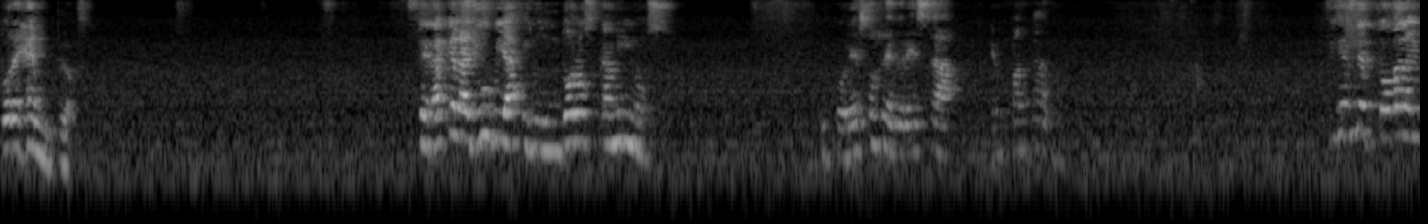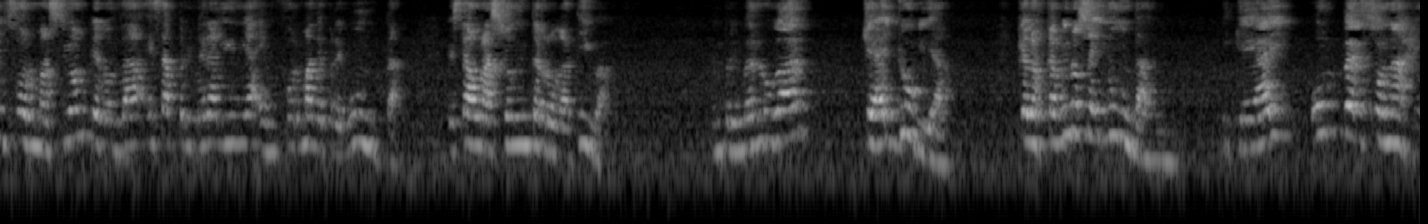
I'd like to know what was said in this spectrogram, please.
Por ejemplo, ¿será que la lluvia inundó los caminos y por eso regresa enfangado? Fíjense toda la información que nos da esa primera línea en forma de pregunta, esa oración interrogativa. En primer lugar, que hay lluvia, que los caminos se inundan y que hay un personaje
